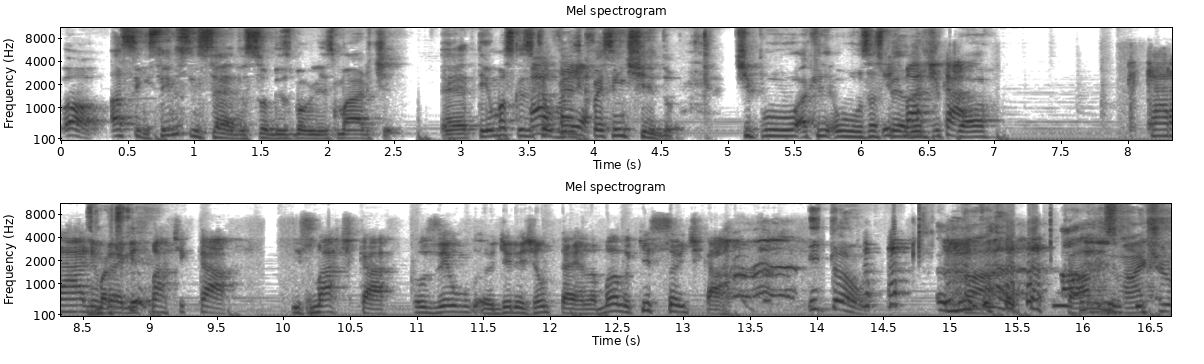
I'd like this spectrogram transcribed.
Ó, assim, sendo sincero sobre os bagulhos smart, é, tem umas coisas que Ah, eu tá vejo aí, que faz sentido. Tipo, aquele- os aspiradores de pó. Caralho, Smart velho. quê? Smart Car. Smart Car. Usei um, eu dirigi um Tesla. Mano, que sonho de carro. Então, é muito. Ah, carro smart,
